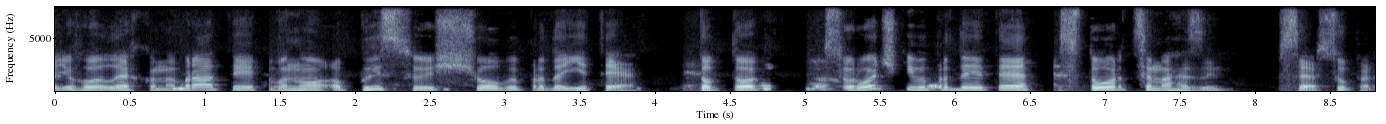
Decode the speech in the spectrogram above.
його легко набрати, воно описує, що ви продаєте. Тобто, сорочки ви продаєте, стор це магазин. Все супер.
